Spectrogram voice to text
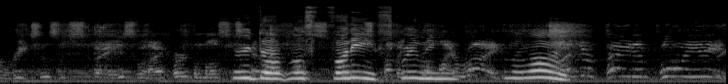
Of space when I heard the most Heard the most funny screaming my on the. Underpaid employee!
